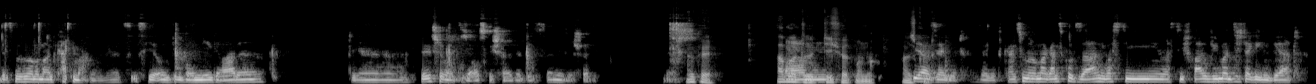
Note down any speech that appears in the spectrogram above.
jetzt müssen wir nochmal einen Cut machen. Jetzt ist hier irgendwie bei mir gerade der Bildschirm hat sich ausgeschaltet, das ist ja nicht so schön. Ja. Okay. Aber ähm, dich hört man noch. Alles ja, gut. sehr gut, sehr gut. Kannst du mir noch mal ganz kurz sagen, was die, was die Frage, wie man sich dagegen wehrt,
